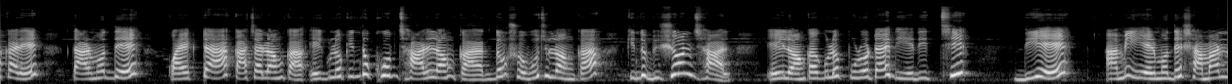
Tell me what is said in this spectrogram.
আকারের তার মধ্যে কয়েকটা কাঁচা লঙ্কা, এগুলো কিন্তু খুব ঝাল লঙ্কা, একদম সবুজ লঙ্কা, কিন্তু ভীষণ ঝাল। এই লঙ্কাগুলো পুরোটাই দিয়ে দিচ্ছি, দিয়ে আমি এর মধ্যে সামান্য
